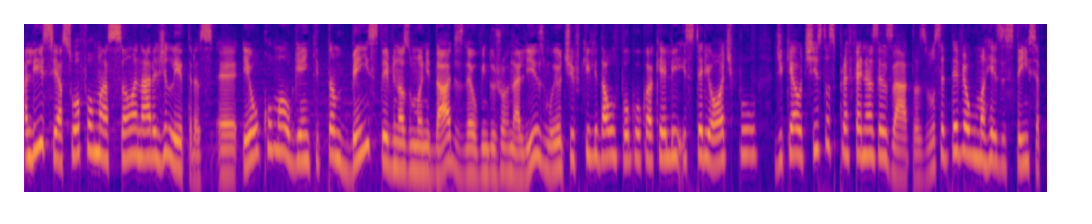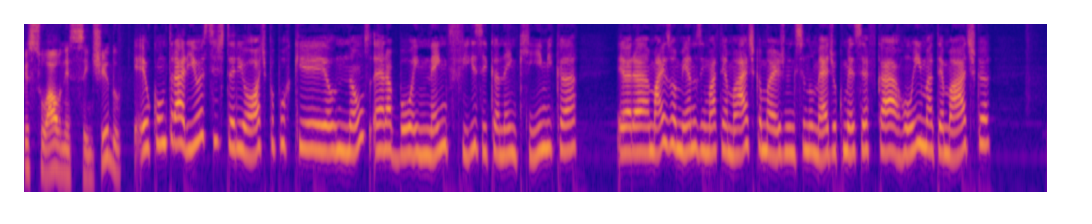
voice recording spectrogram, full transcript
Alice, a sua formação é na área de letras. É, eu, como alguém que também esteve nas humanidades, né, ouvindo jornalismo, eu tive que lidar um pouco com aquele estereótipo de que autistas preferem as exatas. Você teve alguma resistência pessoal nesse sentido? Eu contrario esse estereótipo porque eu não era boa em nem física, nem química. Eu era mais ou menos em matemática, mas no ensino médio eu comecei a ficar ruim em matemática.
